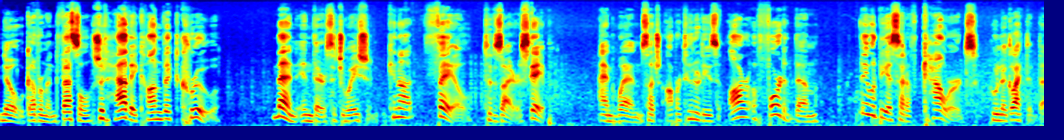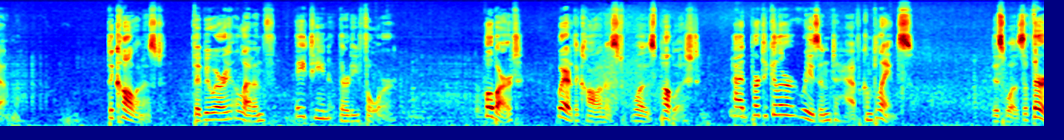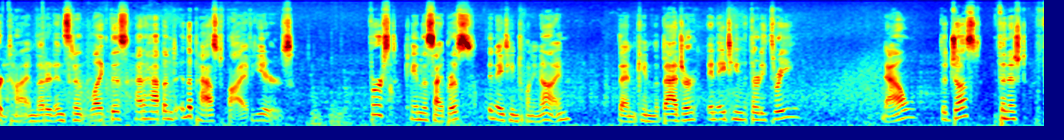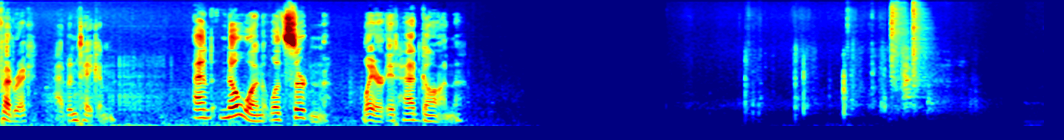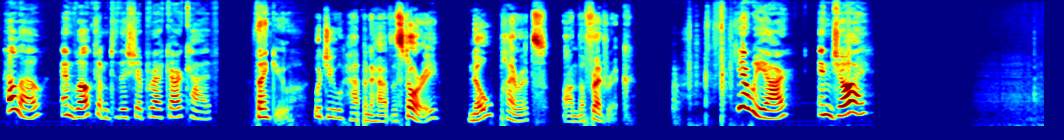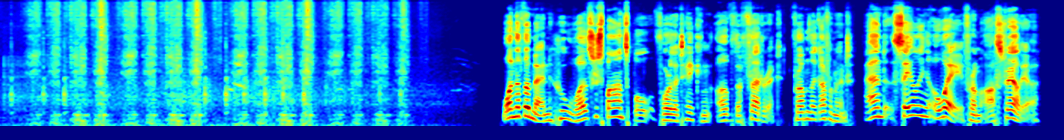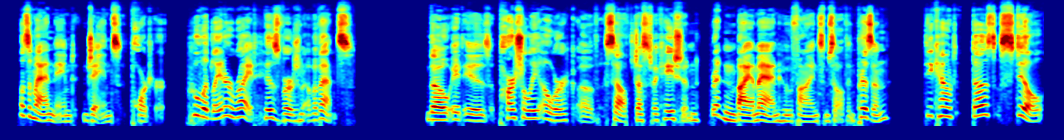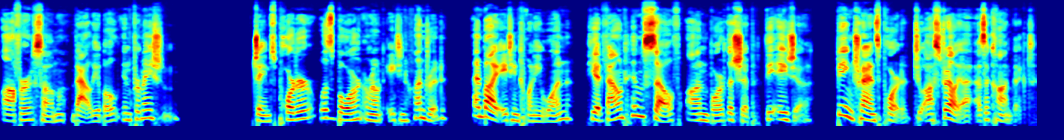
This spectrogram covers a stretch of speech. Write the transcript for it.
No government vessel should have a convict crew. Men in their situation cannot fail to desire escape, and when such opportunities are afforded them, they would be a set of cowards who neglected them. The Colonist, February 11th, 1834. Hobart, where The Colonist was published, had particular reason to have complaints. This was the third time that an incident like this had happened in the past five years. First came the Cyprus in 1829, then came the Badger in 1833. Now, the just finished Frederick had been taken, and no one was certain where it had gone. Hello, and welcome to the Shipwreck Archive. Thank you. Would you happen to have the story? No pirates on the Frederick. Here we are. Enjoy! One of the men who was responsible for the taking of the Frederick from the government and sailing away from Australia was a man named James Porter, who would later write his version of events. Though it is partially a work of self justification written by a man who finds himself in prison, the account does still offer some valuable information. James Porter was born around 1800, and by 1821 he had found himself on board the ship the Asia, being transported to Australia as a convict.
